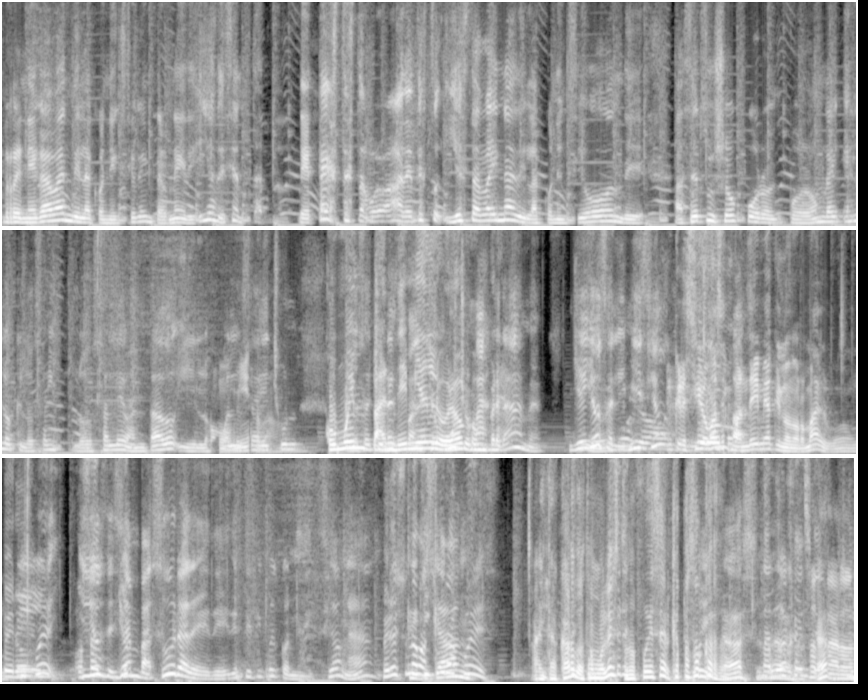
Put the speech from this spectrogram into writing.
renegaban de la conexión a internet. Ellos decían, "Ta- detesto esta huevada, detesto. Y esta vaina de la conexión, de hacer su show por, por online, es lo que los ha, los ha levantado y los Como cuales ha hecho un. ¿Cómo pandemia han logrado mucho más comprar? grande. Y ellos al inicio. Han crecido más en pandemia que en lo normal. weón. Pero, Sí. Pues, o sea, ellos decían basura de, de- de este tipo de conexión, ¿ah? pero es una basura, pues. Ahí está Cardo, está molesto, no puede ser. ¿Qué pasó, Cardo? ah, Salud, gente. Cardo.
